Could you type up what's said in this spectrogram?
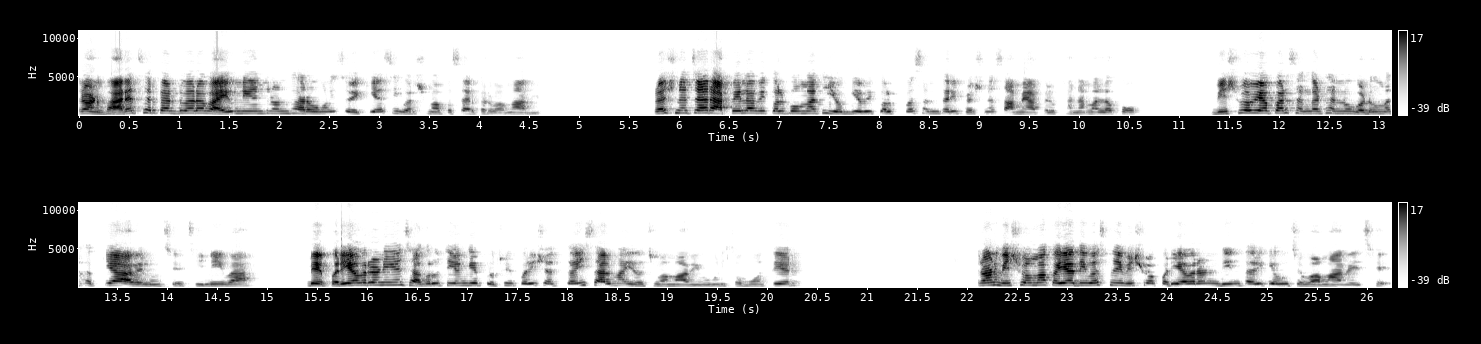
ત્રણ, ભારત સરકાર દ્વારા વાયુ નિયંત્રણ ધારો ઓગણીસો એક્યાસી વર્ષમાં પસાર કરવામાં આવ્યો. પ્રશ્ન ચાર આપેલા વિકલ્પોમાંથી યોગ્ય વિકલ્પ પસંદ કરી પ્રશ્ન સામે આપેલ ખાનામાં લખો. વિશ્વ વ્યાપાર સંગઠનનું વડું મથક ક્યાં આવેલું છે? જીનીવા. બે, પર્યાવરણીય જાગૃતિ અંગે પૃથ્વી પરિષદ કઈ સાલમાં યોજવામાં આવી? ઓગણીસો બોતેર. ત્રણ, વિશ્વમાં કયા દિવસને વિશ્વ પર્યાવરણ દિન તરીકે ઉજવવામાં આવે છે?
